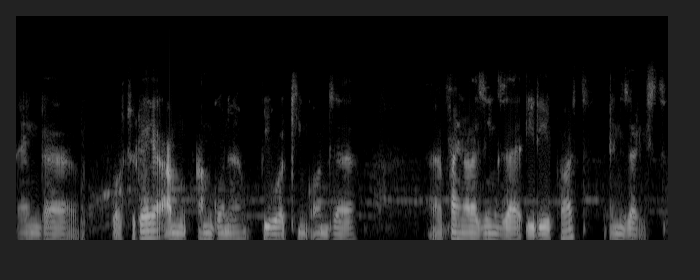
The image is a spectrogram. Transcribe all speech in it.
And uh, for today, I'm, I'm gonna be working on the uh, finalizing the EDA part and the rest.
